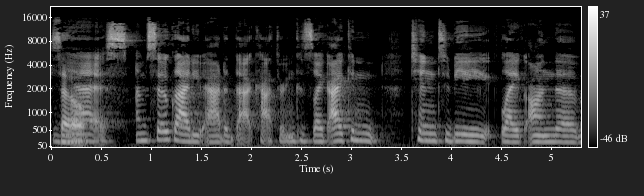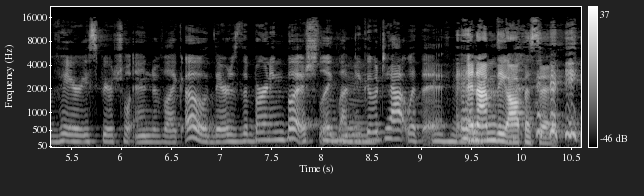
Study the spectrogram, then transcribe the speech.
So yes, I'm so glad you added that, Catherine, because like I can tend to be like on the very spiritual end of like, oh, there's the burning bush, like mm-hmm. let me mm-hmm. go chat with it, mm-hmm. and I'm the opposite. yeah,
